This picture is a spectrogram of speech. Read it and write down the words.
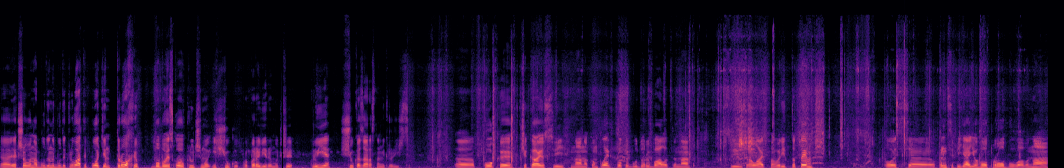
Е, якщо вона буде, не буде клювати, потім трохи бо обов'язково включимо і щуку, проперевіримо, чи клює щука зараз на мікрорічці. Е, поки чекаю свій нанокомплект, поки буду рибалити на свій ультралайт фаворит тотем. Ось, е, в принципі, я його пробував на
